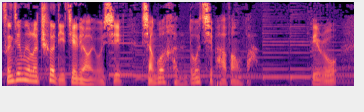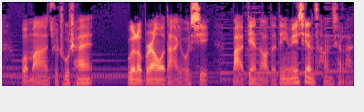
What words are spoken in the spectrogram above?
曾经为了彻底戒掉游戏，想过很多奇葩方法，比如我妈去出差，为了不让我打游戏，把电脑的电源线藏起来。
